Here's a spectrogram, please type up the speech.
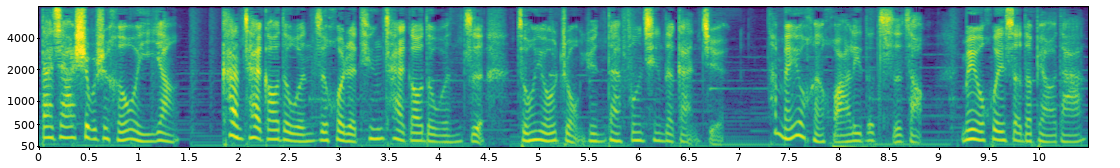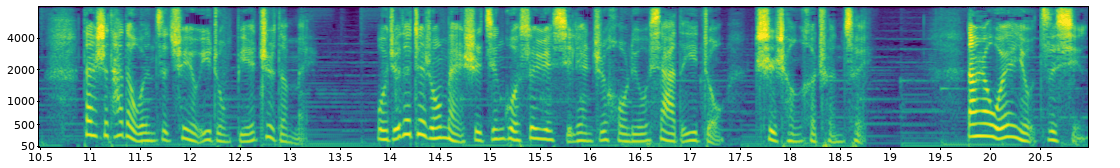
大家是不是和我一样？”看蔡高的文字或者听蔡高的文字，总有种云淡风轻的感觉。他没有很华丽的辞藻，没有晦涩的表达，但是他的文字却有一种别致的美。我觉得这种美是经过岁月洗练之后留下的一种赤诚和纯粹。当然，我也有自省。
